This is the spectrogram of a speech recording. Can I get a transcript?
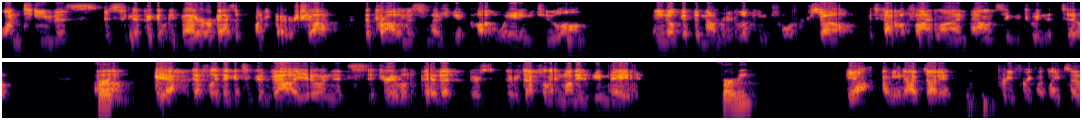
one team is is significantly better or has a much better shot. The problem is sometimes you get caught waiting too long and you don't get the number you're looking for. So it's kind of a fine line balancing between the two. Um, yeah, definitely think it's a good value, and it's if you're able to pivot, there's there's definitely money to be made. Fuhrmy. Yeah, I mean I've done it pretty frequently too.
